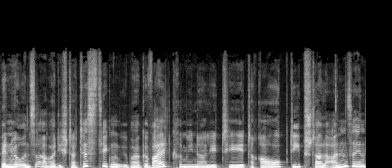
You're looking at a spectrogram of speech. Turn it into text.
Wenn wir uns aber die Statistiken über Gewaltkriminalität, Raub, Diebstahl ansehen,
